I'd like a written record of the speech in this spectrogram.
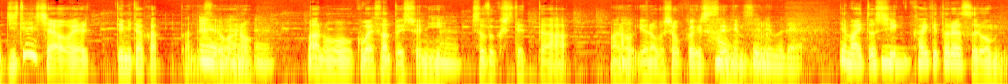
自転車をやってみたかったんですよ。あのえまあ、あの小林さんと一緒にええ所属してった、まあ、あの米子商工業え青年部、で。で毎年うん。会計トライアスロン、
